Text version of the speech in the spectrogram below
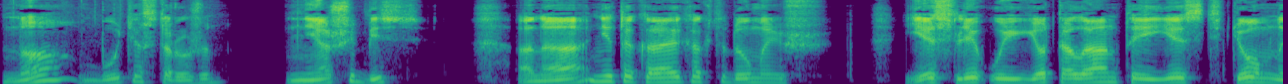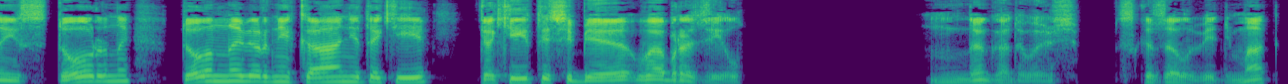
Но будь осторожен, не ошибись. Она не такая, как ты думаешь. Если у ее таланта и есть темные стороны, то наверняка не такие, какие ты себе вообразил. Догадываюсь. — сказал ведьмак,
